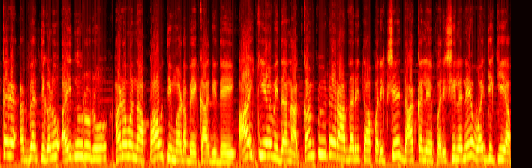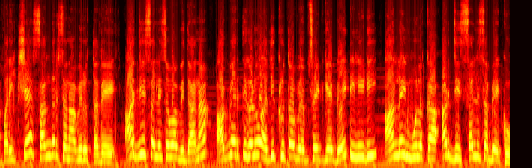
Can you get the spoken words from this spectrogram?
ಇತರೆ ಅಭ್ಯರ್ಥಿಗಳು ಐದ್ನೂರು ರು ಹಣವನ್ನ ಪಾವತಿ ಮಾಡಬೇಕಾಗಿದೆ. ಆಯ್ಕೆಯ ವಿಧಾನ ಕಂಪ್ಯೂಟರ್ ಆಧಾರಿತ ಪರೀಕ್ಷೆ ದಾಖಲೆ ಪರಿಶೀಲನೆ, ವೈದ್ಯಕೀಯ ಪರೀಕ್ಷೆ ಸಂದರ್ಶನವಿರುತ್ತದೆ ಅರ್ಜಿ ಸಲ್ಲಿಸುವ ವಿಧಾನ, ಅಭ್ಯರ್ಥಿಗಳು ಅಧಿಕೃತ ವೆಬ್ಸೈಟ್ಗೆ ಭೇಟಿ ನೀಡಿ ಆನ್ಲೈನ್ ಮೂಲಕ ಅರ್ಜಿ ಸಲ್ಲಿಸಬೇಕು.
